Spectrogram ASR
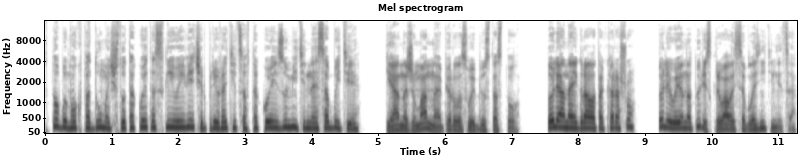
Кто бы мог подумать, что такой тоскливый вечер превратится в такое изумительное событие? Киана жеманно оперла свой бюст о стол. То ли она играла так хорошо, то ли в ее натуре скрывалась соблазнительница.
